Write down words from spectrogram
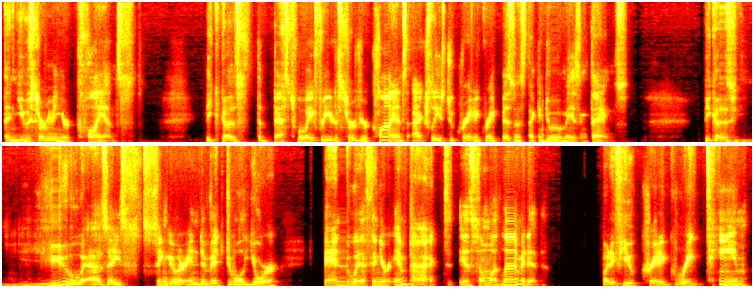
than you serving your clients because the best way for you to serve your clients actually is to create a great business that can do amazing things. Because you, as a singular individual, your bandwidth and your impact is somewhat limited. But if you create a great team,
